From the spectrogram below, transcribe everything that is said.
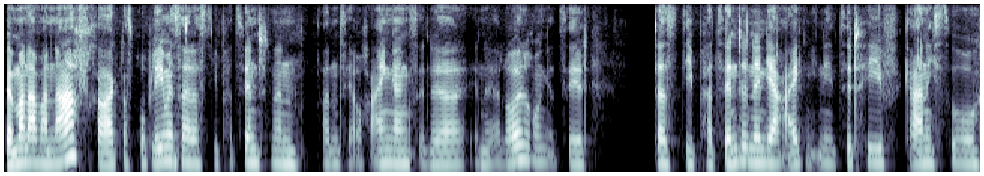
wenn man aber nachfragt, das Problem ist ja, dass die Patientinnen, das hatten Sie auch eingangs in der, in der Erläuterung erzählt, dass die Patientinnen ja eigeninitiativ gar nicht so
